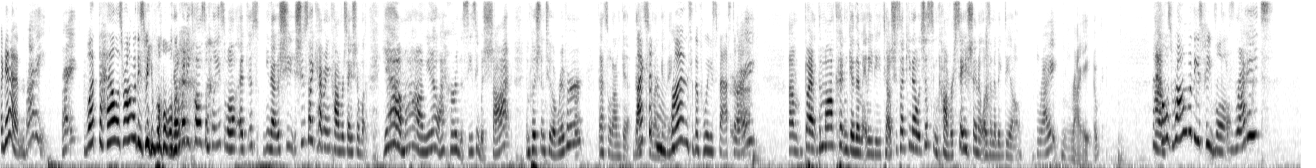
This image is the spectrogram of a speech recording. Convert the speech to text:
again, right, right. what the hell is wrong with these people? Nobody calls the police. Well, it just you know, she she's like having a conversation with, yeah, mom. You know, I heard that CeeCee was shot and pushed into a river. That's what I'm getting. I That's what I'm couldn't getting. run to the police fast enough. right? Um, but the mom couldn't give them any details. She's like, you know, it's just in conversation. It wasn't a big deal, right? Right. Okay. The hell's wrong with these people? Right.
